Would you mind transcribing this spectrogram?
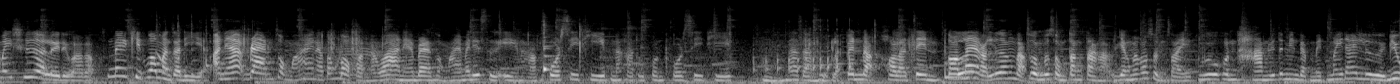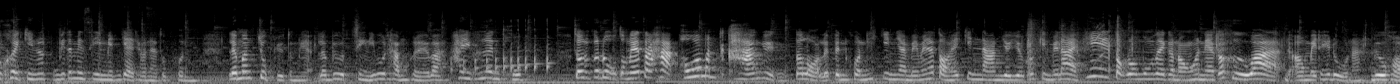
ไม่เชื่อเลยดีกว่าแบบไม่คิดว่ามันจะดี อันนี้แบรนด์ส่งมาให้นะ ต้องบอกก่อนนะว่าอันนี้แบรนด์ส่งมาให้ไม่ได้ซื้อเองนะคะ p o r t i t i v e นะคะ ทุกคน p o r t i t i v e น่าจะถูกแหละเป็นแบบคอลลาเจน ตอนแรกอะเรื่องแบบส่วนผสมต่างๆอะยังไม่ค่อยสนใจ วิวคนทานวิตามินแบบเม็ดไม่ได้เลยบิวเคยกินวิตามินซีเม็ดใหญ่เท่านั้นทุกคน แล้วมันจุกอยู่ตรงเนี้ยแล้วบิวสิ่งที่บิวทำคืออะไรปะให้เพื่อนทุบ จนกระดูกตรงนี้จะหัก เพราะว่ามันค้างอยู่ตลอดเลยเป็นคนที่กินยาเม็ดไม่ได้ต่อให้กินน้ำเยอะๆก็กินไม่ได้ ที่ตกลงปรงใจกับน้องคนนี้ก็คือว่าเดี๋ยวเอาเม็ดให้ดูนะบิวขอ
